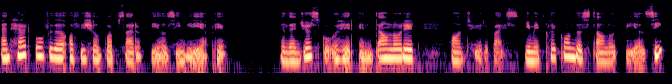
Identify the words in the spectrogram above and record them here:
and head over the official website of VLC Media Player and then just go ahead and download it onto your device. You may click on this download VLC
